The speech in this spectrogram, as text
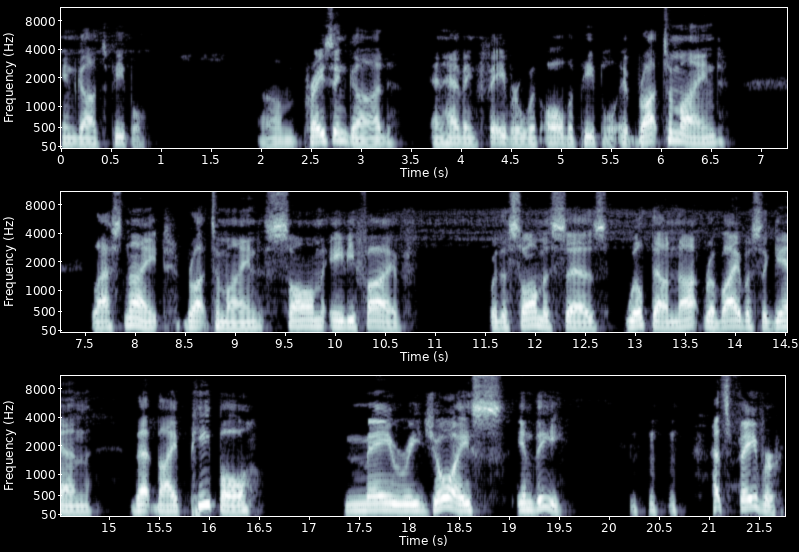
in God's people. Um, praising God and having favor with all the people. It brought to mind, last night, brought to mind Psalm 85, where the psalmist says, Wilt thou not revive us again, that thy people may rejoice in thee? That's favor.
